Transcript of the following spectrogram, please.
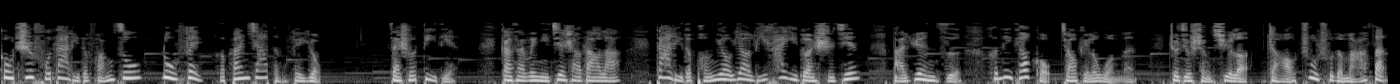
够支付大理的房租、路费和搬家等费用。再说地点，刚才为你介绍到了，大理的朋友要离开一段时间，把院子和那条狗交给了我们，这就省去了找住处的麻烦，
